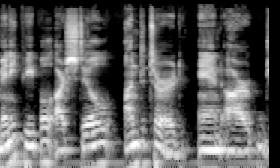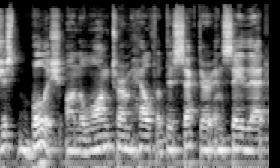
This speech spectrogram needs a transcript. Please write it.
many people are still undeterred and are just bullish on the long term health of this sector and say that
